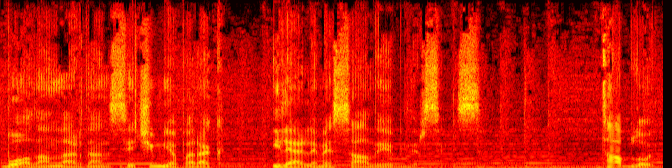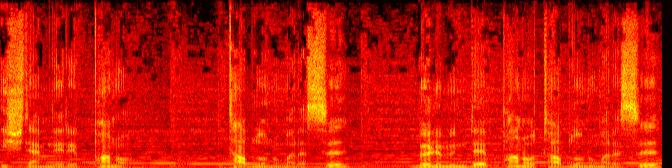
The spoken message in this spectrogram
Bu alanlardan seçim yaparak ilerleme sağlayabilirsiniz. Tablo işlemleri pano, tablo numarası, bölümünde pano tablo numarası,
